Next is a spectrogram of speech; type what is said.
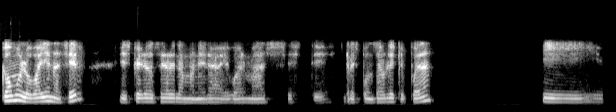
cómo lo vayan a hacer, espero sea de la manera igual más este responsable que puedan. Y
